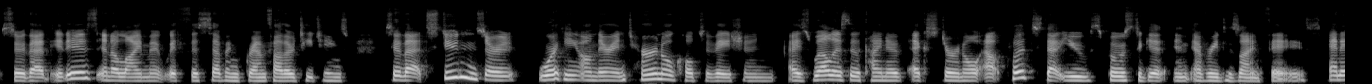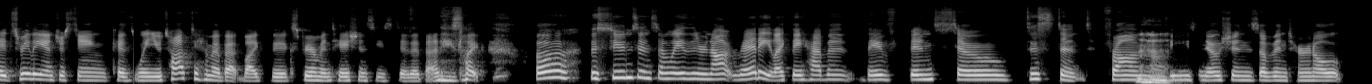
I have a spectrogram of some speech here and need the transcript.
so that it is in alignment with the seven grandfather teachings, so that students are working on their internal cultivation as well as the kind of external outputs that you're supposed to get in every design phase. And it's really interesting because when you talk to him about like the experimentations he's did at that, he's like, oh, the students in some ways are not ready. Like they haven't, they've been so distant from mm-hmm. these notions of internal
